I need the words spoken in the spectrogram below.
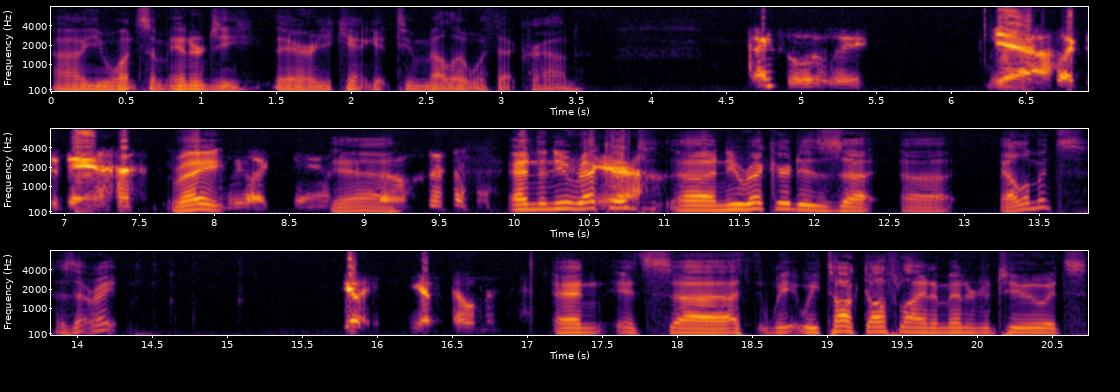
Uh, you want some energy there. You can't get too mellow with that crowd. Absolutely. Yeah. We like to dance. Right. We like to dance. Yeah. So. And the new record, uh, new record is uh, uh, Elements. Is that right? Yep. Yep. Element. And it's uh, we we talked offline a minute or two. It's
